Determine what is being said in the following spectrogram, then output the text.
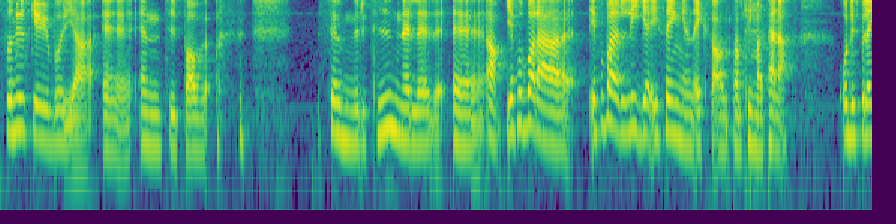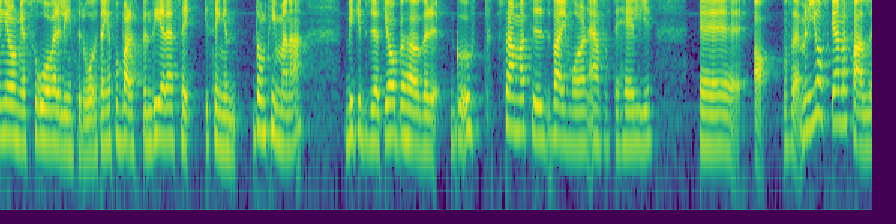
Så nu ska jag ju börja eh, en typ av sömnrutin eller eh, ja, jag får, bara, jag får bara ligga i sängen x antal timmar per natt. Och det spelar ingen roll om jag sover eller inte då, utan jag får bara spendera i sängen de timmarna. Vilket betyder att jag behöver gå upp samma tid varje morgon, även fast det är helg. Eh, ja, och så här. Men jag ska i alla fall,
